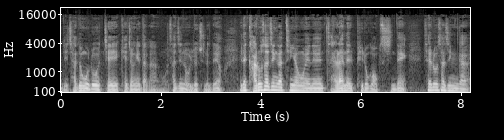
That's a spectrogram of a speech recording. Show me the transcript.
이제 자동으로 제 계정에다가 뭐 사진을 올려주는데요. 일단 가로 사진 같은 경우에는 잘라낼 필요가 없으신데 세로 사진 가,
